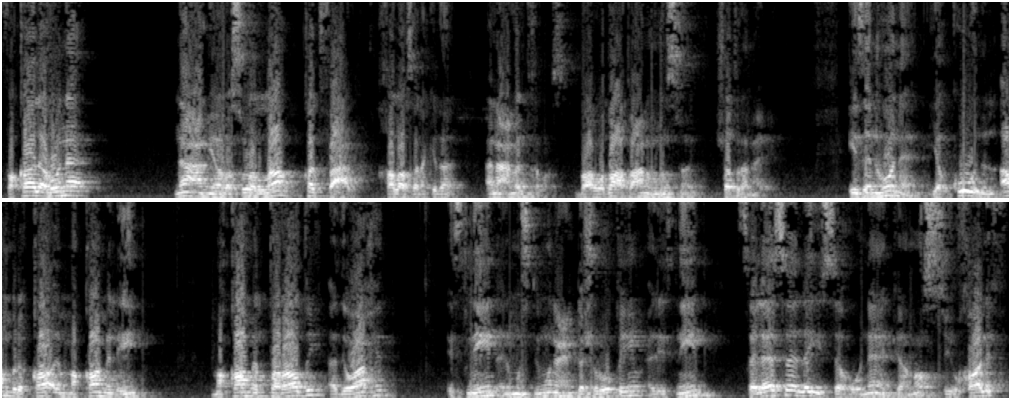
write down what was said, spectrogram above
فقال هنا نعم يا رسول الله قد فعل. خلاص أنا كده أنا عملت خلاص. وضعت عنه نص شطر مالي إذا هنا يكون الأمر قائم مقام الإيه؟ مقام التراضي. أدي واحد. اثنين المسلمون عند شروطهم الاثنين ثلاثة ليس هناك نص يخالف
